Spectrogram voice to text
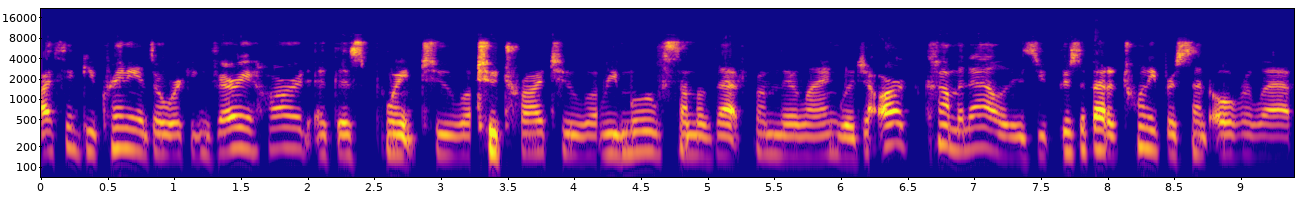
I think Ukrainians are working very hard at this point to uh, to try to uh, remove some of that from their language. Our commonalities, there's about a 20% overlap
